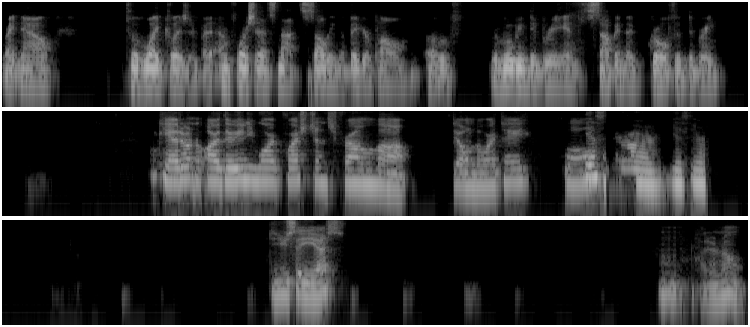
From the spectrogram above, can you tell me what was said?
right now to avoid collision. But unfortunately, that's not solving the bigger problem of removing debris and stopping the growth of debris. Okay, I don't know. Are there any more questions from uh, Del Norte? Hall? Yes, there are. Yes, there are. Did you say yes? Hmm, I don't know.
